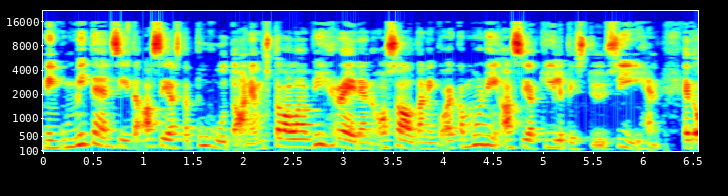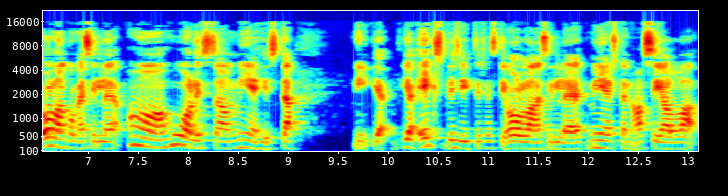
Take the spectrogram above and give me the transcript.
niin kuin miten siitä asiasta puhutaan. Ja musta tavallaan vihreiden osalta niin kuin aika moni asia kilpistyy siihen, että ollaanko me sille huolissaan miehistä, niin, ja, ja eksplisiittisesti ollaan silleen, että miesten asialla,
